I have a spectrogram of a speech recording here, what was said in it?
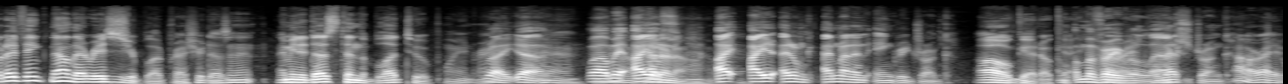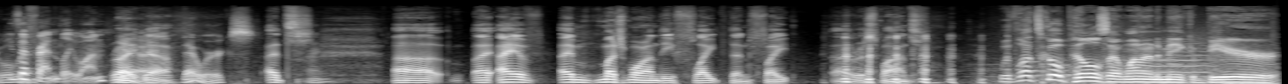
But I think now that raises your blood pressure, doesn't it? I mean, it does thin the blood to a point, right? right. Yeah. Well, I mean, I I, don't know. I, I I don't. I'm not an angry drunk. Oh, good. Okay. I'm a very All right. Well, relaxed that- drunk. All right. Well, He's a friendly one. Right. Yeah. That works. That's. Uh, I, I have. I'm much more on the flight than fight uh, response. With Let's Go Pills, I wanted to make a beer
